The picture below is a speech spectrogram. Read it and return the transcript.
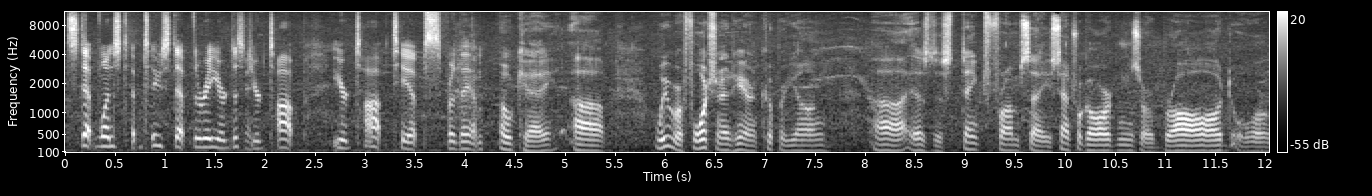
step one, step two, step three, or just your top your top tips for them? Okay, uh, we were fortunate here in Cooper Young uh, as distinct from, say, Central Gardens or Broad or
